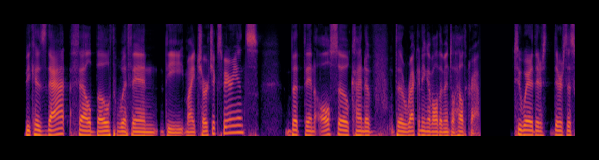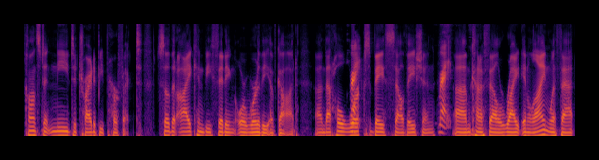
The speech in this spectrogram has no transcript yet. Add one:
because that fell both within the my church experience, but then also kind of the reckoning of all the mental health crap. To where there's there's this constant need to try to be perfect, so that I can be fitting or worthy of God. Um, that whole works based salvation Right. um, kind of fell right in line with that.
